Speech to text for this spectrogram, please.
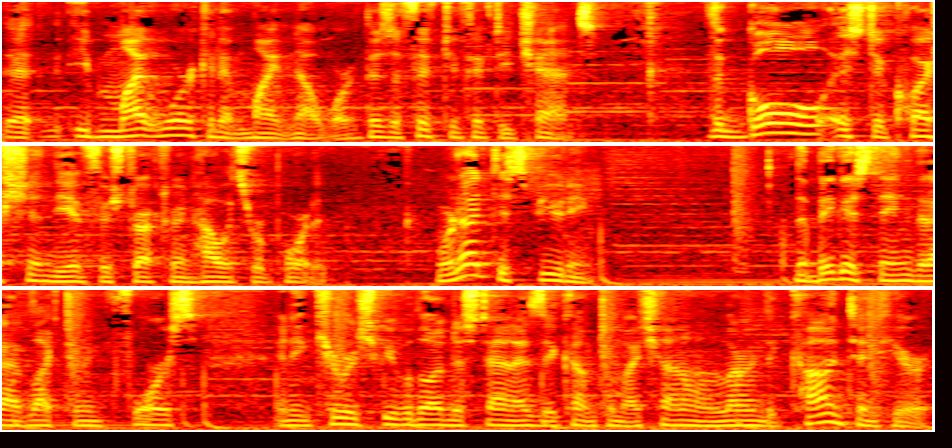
That it might work and it might not work. There's a 50-50 chance. The goal is to question the infrastructure and how it's reported. We're not disputing. The biggest thing that I'd like to enforce and encourage people to understand as they come to my channel and learn the content here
